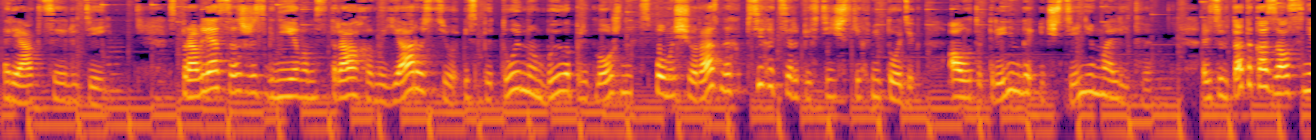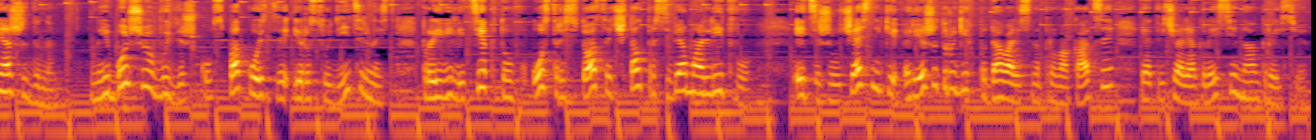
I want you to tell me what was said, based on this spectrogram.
реакции людей – Справляться же с гневом, страхом и яростью испытуемым было предложено с помощью разных психотерапевтических методик, аутотренинга и чтения молитвы. Результат оказался неожиданным. Наибольшую выдержку, спокойствие и рассудительность проявили те, кто в острой ситуации читал про себя молитву. Эти же участники реже других подавались на провокации и отвечали агрессией на агрессию.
